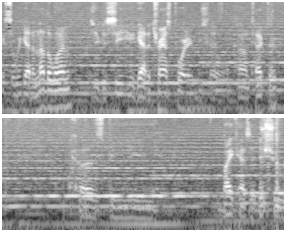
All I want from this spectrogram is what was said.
right, so we got another one. As you can see, you got to transport it because the contactor. Because the bike has an issue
